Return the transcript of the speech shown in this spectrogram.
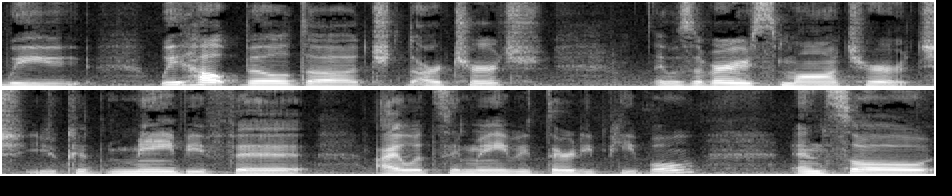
We we helped build uh, our church. It was a very small church. You could maybe fit, I would say, maybe thirty people. And so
